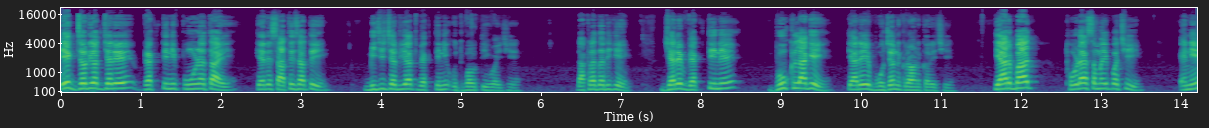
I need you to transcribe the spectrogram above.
એક જરૂરિયાત જ્યારે વ્યક્તિની પૂર્ણ થાય ત્યારે સાથે સાથે બીજી જરૂરિયાત વ્યક્તિની ઉદ્ભવતી હોય છે. દાખલા તરીકે, જ્યારે વ્યક્તિને ભૂખ લાગે ત્યારે એ ભોજન ગ્રહણ કરે છે. ત્યારબાદ થોડા સમય પછી એને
